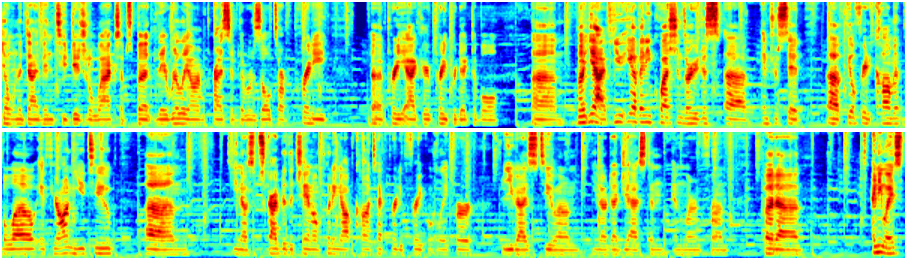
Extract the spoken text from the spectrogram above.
don't want to dive into digital wax ups, but they really are impressive. The results are pretty, uh, pretty accurate, pretty predictable. Um, but yeah, if you, you have any questions or you're just uh, interested, uh, feel free to comment below. If you're on YouTube, um, you know, subscribe to the channel. I'm putting out content pretty frequently for, for you guys to, um, you know, digest and, and learn from. But uh, anyways,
